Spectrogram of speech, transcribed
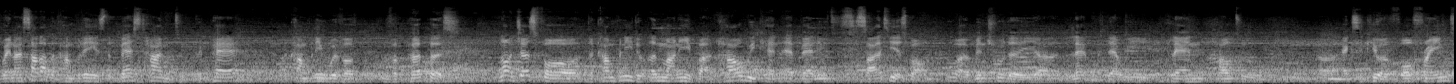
when I start up a company, it's the best time to prepare a company with a, with a purpose not just for the company to earn money, but how we can add value to society as well. I've been through the uh, lab that we plan how to uh, execute four frames,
